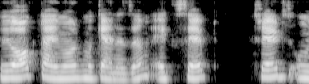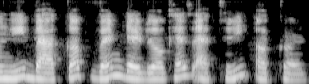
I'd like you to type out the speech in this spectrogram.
lock timeout mechanism except threads only back up when deadlock has actually occurred.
